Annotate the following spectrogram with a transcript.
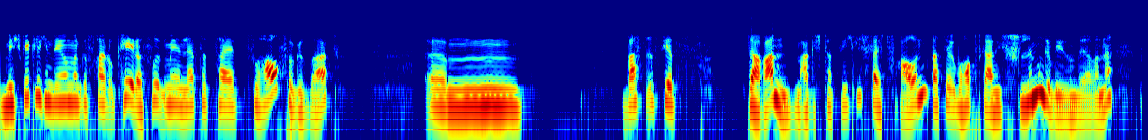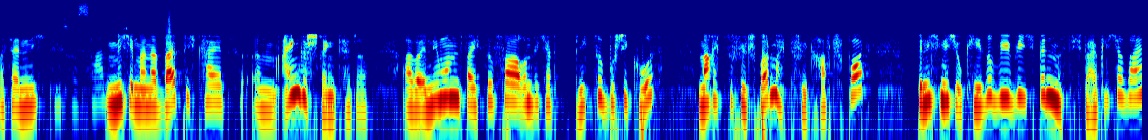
mich wirklich in dem Moment gefragt, okay, das wurde mir in letzter Zeit zuhaufe gesagt. Ähm, was ist jetzt daran? Mag ich tatsächlich vielleicht Frauen, was ja überhaupt gar nicht schlimm gewesen wäre, ne? Was ja nicht mich in meiner Weiblichkeit ähm, eingeschränkt hätte. Aber in dem Moment war ich so verunsichert, bin ich zu buschikos? Mache ich zu viel Sport? Mache ich zu viel Kraftsport? Bin ich nicht okay so, wie, wie ich bin? Müsste ich weiblicher sein?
